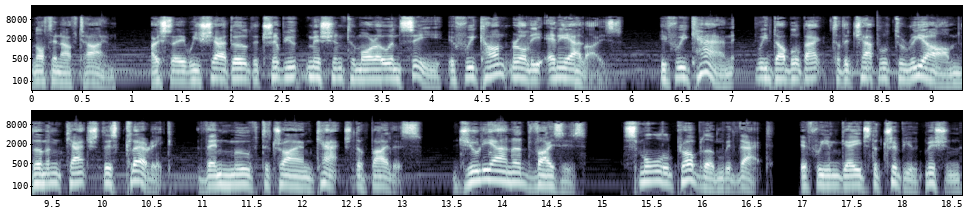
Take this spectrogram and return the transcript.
not enough time. I say we shadow the tribute mission tomorrow and see if we can't rally any allies. If we can, we double back to the chapel to rearm them and catch this cleric then move to try and catch the Bylus. Julian advises. Small problem with that. If we engage the tribute mission,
